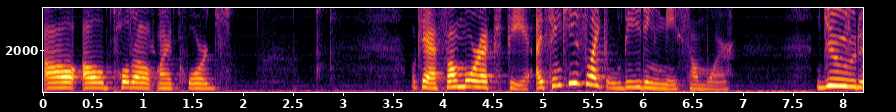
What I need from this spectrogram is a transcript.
I'll I'll pull out my cords. Okay, I found more XP. I think he's like leading me somewhere. Dude,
